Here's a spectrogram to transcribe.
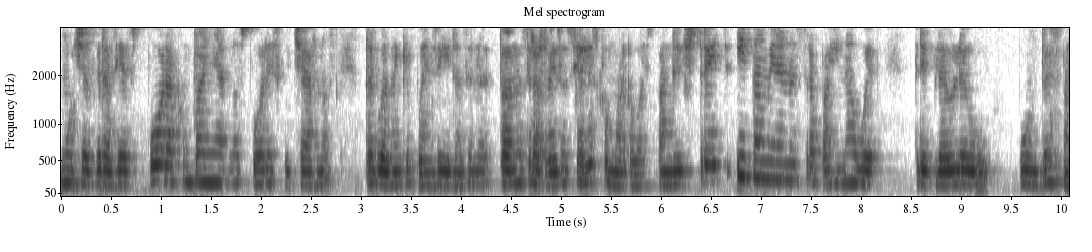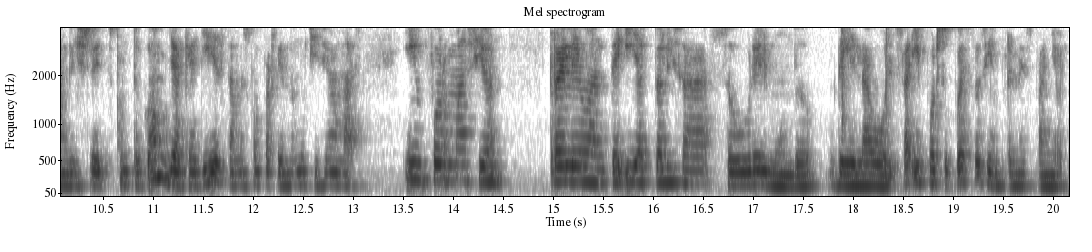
Muchas gracias por acompañarnos, por escucharnos. Recuerden que pueden seguirnos en todas nuestras redes sociales como arroba Spanglish Trades y también en nuestra página web www.spanglishtrades.com, ya que allí estamos compartiendo muchísima más información relevante y actualizada sobre el mundo de la bolsa y por supuesto siempre en español.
